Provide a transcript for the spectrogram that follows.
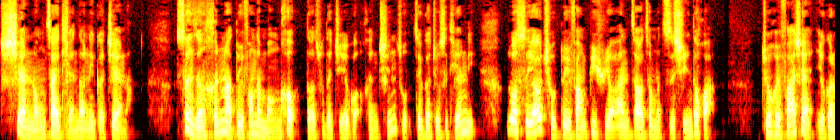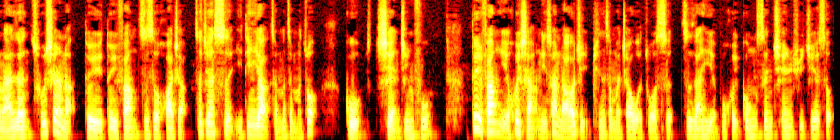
现龙在田的那个剑了。圣人哼了对方的盟后得出的结果很清楚，这个就是天理。若是要求对方必须要按照这么执行的话，就会发现有个男人出现了，对对方指手画脚，这件事一定要怎么怎么做，故现金夫。对方也会想，你算老几，凭什么教我做事？自然也不会躬身谦虚接受。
